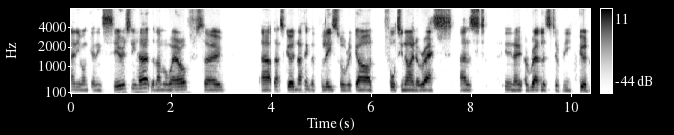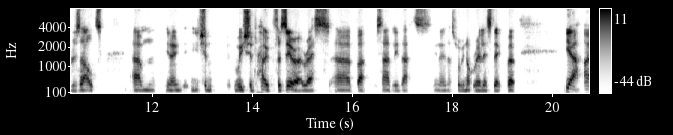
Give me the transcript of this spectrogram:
anyone getting seriously hurt that I'm aware of. So uh, that's good, and I think the police will regard 49 arrests as you know a relatively good result. Um, you know, you shouldn't. We should hope for zero arrests, uh, but sadly, that's you know that's probably not realistic. But yeah, I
